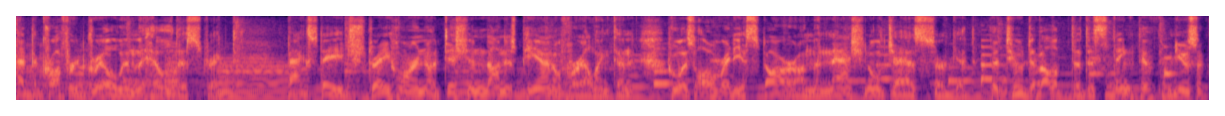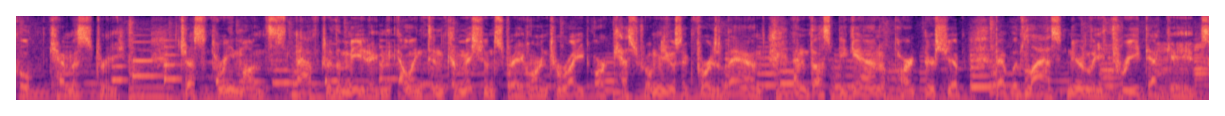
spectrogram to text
at the Crawford Grill in the Hill District. Backstage, Strayhorn auditioned on his piano for Ellington, who was already a star on the national jazz circuit. The two developed a distinctive musical chemistry. Just three months after the meeting, Ellington commissioned Strayhorn to write orchestral music for his band, and thus began a partnership that would last nearly three decades.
